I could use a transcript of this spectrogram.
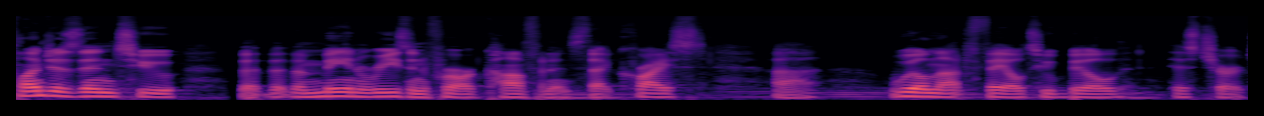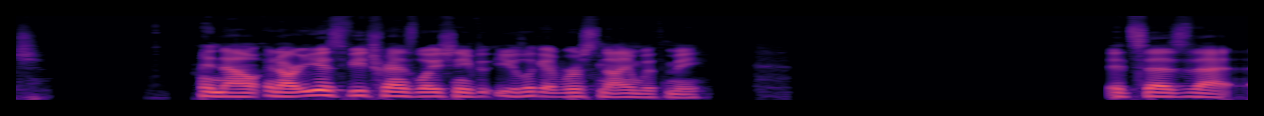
plunges into the, the, the main reason for our confidence that Christ uh, will not fail to build his church. And now, in our ESV translation, if you look at verse 9 with me, it says that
